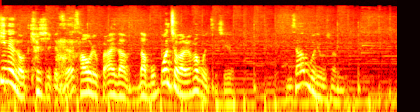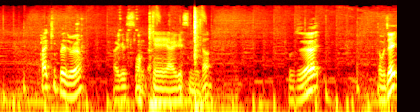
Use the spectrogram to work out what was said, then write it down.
키는 어떻게 하시겠어요? 4, 5, 6, 8. 아니, 나, 나 못 본 척 하고 있지, 지금. 이상한 분이 오셨는데. 8키 빼줘요? 알겠습니다. 오케이, 알겠습니다. 보자. 오제이.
